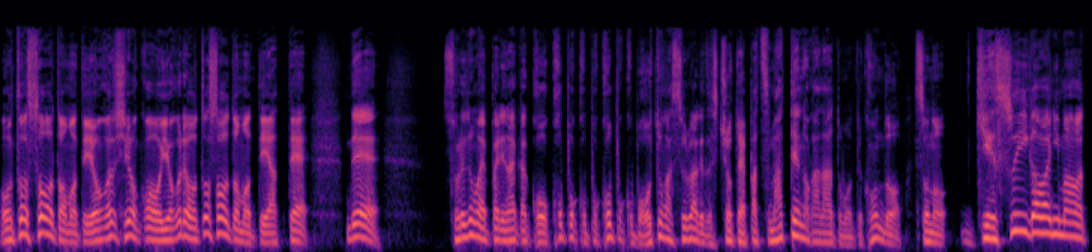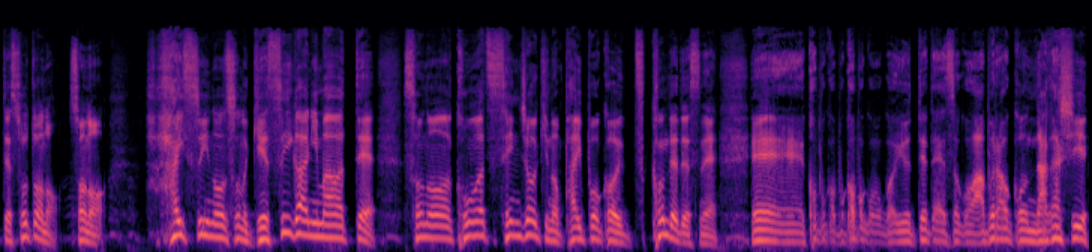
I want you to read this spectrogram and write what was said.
落とそうと思って汚しをこう汚れ落とそうと思ってやってでそれでもやっぱりなんかこうコポコポコポコポ音がするわけですちょっとやっぱ詰まってんのかなと思って今度その下水側に回って外のその排水のその下水側に回ってその高圧洗浄機のパイプをこう突っ込んでですね、えー、コポコポコポコポ言っててそこ油をこう流し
